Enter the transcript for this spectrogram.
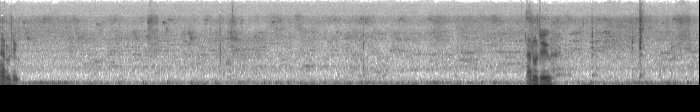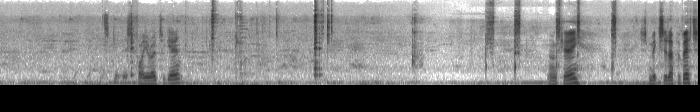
That'll do. That'll do. Let's get this fire out again. Okay, just mix it up a bit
